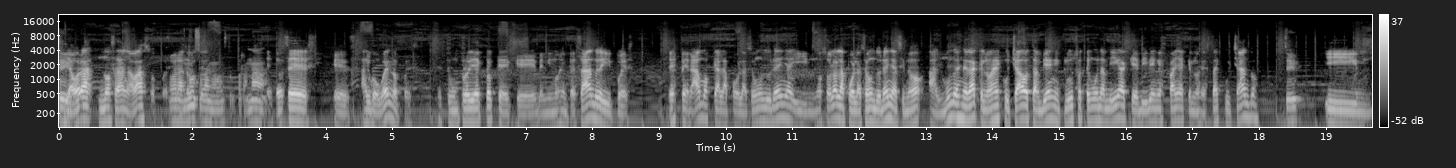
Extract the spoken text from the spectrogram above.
Y ahora no se dan abasto. Pues. Ahora no se dan abasto para nada. Entonces, es algo bueno, pues. Este es un proyecto que, que venimos empezando y pues esperamos que a la población hondureña y no solo a la población hondureña, sino al mundo en general que nos ha escuchado también. Incluso tengo una amiga que vive en España que nos está escuchando. Sí. Y,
